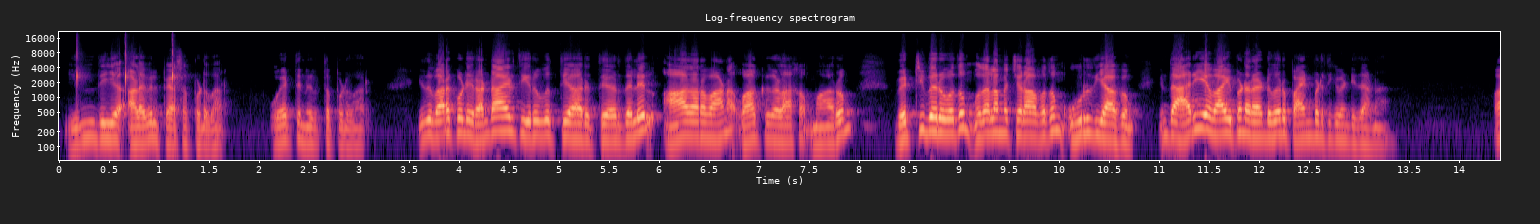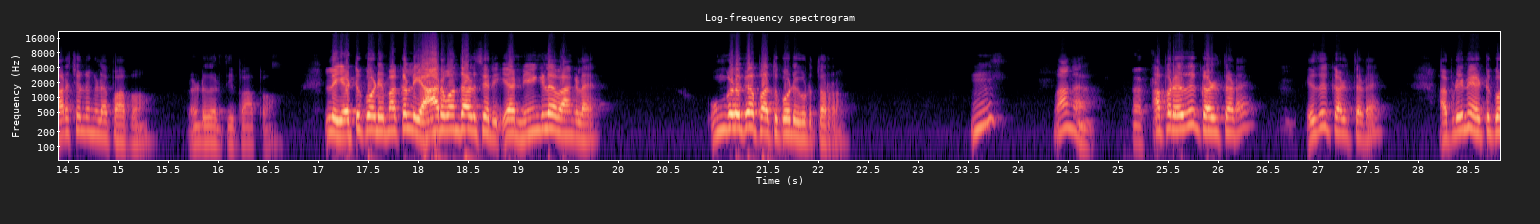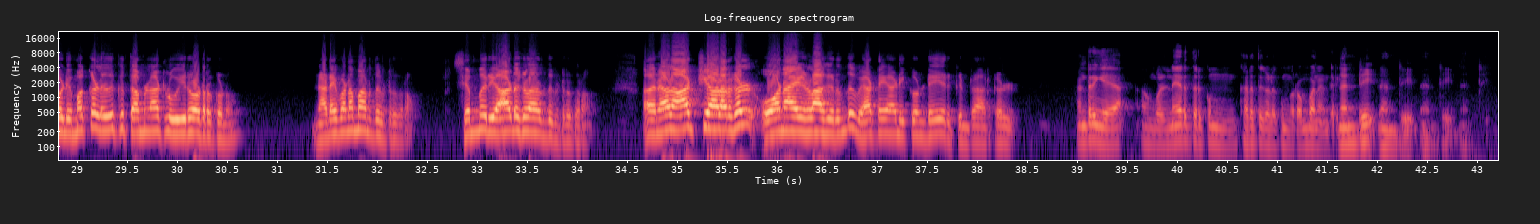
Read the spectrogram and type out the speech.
இந்திய அளவில் பேசப்படுவார் உயர்த்தி நிறுத்தப்படுவார். இது வரக்கூடிய ரெண்டாயிரத்தி இருபத்தி ஆறு தேர்தலில் ஆதரவான வாக்குகளாக மாறும். வெற்றி பெறுவதும் முதலமைச்சராவதும் உறுதியாகும். இந்த அரிய வாய்ப்பினை ரெண்டு பேரும் பயன்படுத்திக்க வேண்டியதானே? வர சொல்லுங்களே பார்ப்போம் ரெண்டு பேர்த்தையும் பார்ப்போம் இல்லை எட்டு கோடி மக்கள் யார் வந்தாலும் சரி. ஏன் நீங்களே வாங்கலை. உங்களுக்கே பத்து கோடி கொடுத்துட்றோம் ம்? வாங்க. அப்புறம் எது கழுத்தடை? எது கழுத்தடை? அப்படின்னு எட்டு கோடி மக்கள் எதுக்கு தமிழ்நாட்டில் உயிரோடு இருக்கணும்? நடைபணமாக இருந்துக்கிட்டு இருக்கிறோம். செம்மறி ஆடுகளாக இருந்துக்கிட்டு இருக்கிறோம். அதனால் ஆட்சியாளர்கள் ஓநாய்களாக இருந்து வேட்டையாடி கொண்டே இருக்கின்றார்கள். நன்றிங்க. உங்கள் நேரத்திற்கும் கருத்துக்களுக்கும் ரொம்ப நன்றி. நன்றி நன்றி நன்றி நன்றி.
